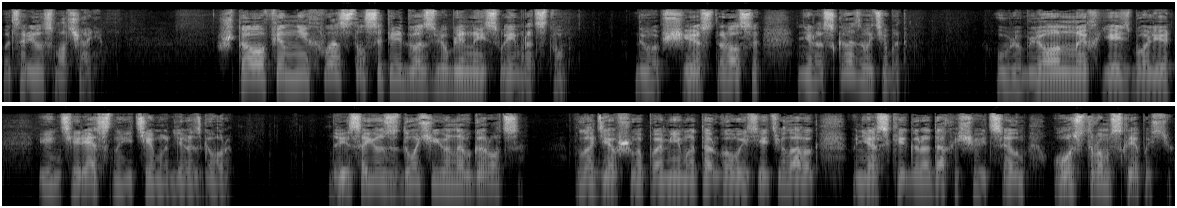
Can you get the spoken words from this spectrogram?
воцарилось молчание. Штауфен не хвастался перед возлюбленной своим родством, да вообще старался не рассказывать об этом. У влюбленных есть более интересные темы для разговора. Да и союз с дочерью новгородца владевшего помимо торговой сети лавок в нескольких городах еще и целым островом с крепостью,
